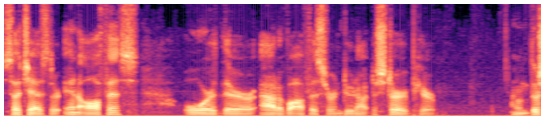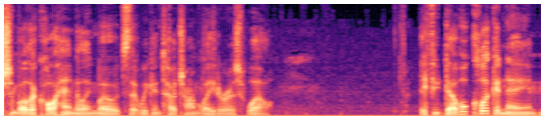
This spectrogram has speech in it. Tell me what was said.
such as they're in office or they're out of office or in do not disturb here. Um, there's some other call handling modes that we can touch on later as well. If you double click a name,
